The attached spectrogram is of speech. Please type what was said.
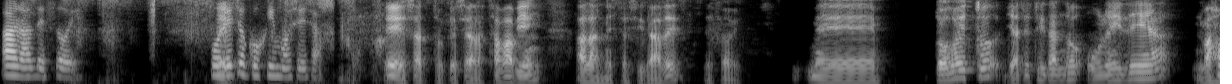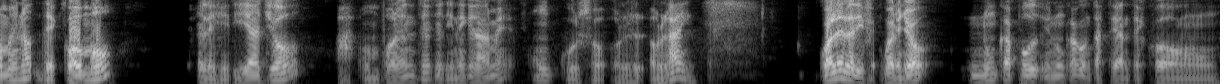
a las de Zoe. Por eso cogimos esa. Exacto, que se adaptaba bien a las necesidades de Zoe. Todo esto ya te estoy dando una idea más o menos de cómo elegiría yo a un ponente que tiene que darme un curso online. ¿Cuál es la diferencia? Bueno, yo nunca pude, nunca contacté antes con,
